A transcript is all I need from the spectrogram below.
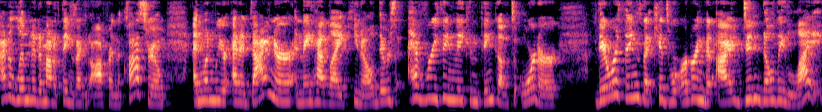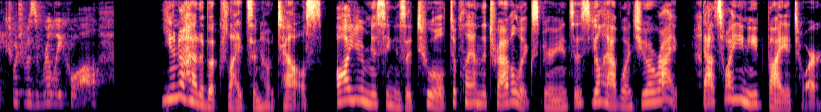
I had a limited amount of things I could offer in the classroom. And when we were at a diner and they had like, you know, there's everything they can think of to order, there were things that kids were ordering that I didn't know they liked, which was really cool. You know how to book flights and hotels. All you're missing is a tool to plan the travel experiences you'll have once you arrive. That's why you need Viator.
